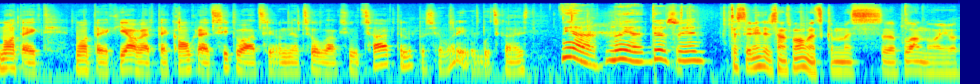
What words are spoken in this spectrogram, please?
Noteikti, noteikti jāvērtē konkrēta situācija, un, ja cilvēks jūtas ērti, nu, tas jau arī var būt skaisti. Jā, nu jā, droši vien. Tas ir interesants moments, kad mēs plānojam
